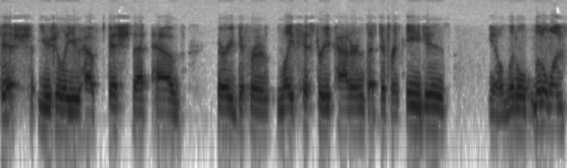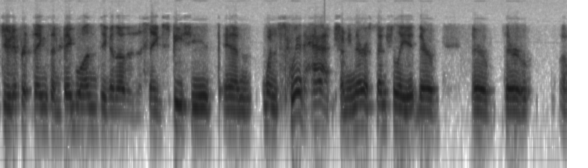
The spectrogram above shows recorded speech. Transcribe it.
fish, usually you have fish that have very different life history patterns at different ages. You know, little little ones do different things than big ones, even though they're the same species. And when squid hatch, I mean, they're essentially they're they're they're a,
